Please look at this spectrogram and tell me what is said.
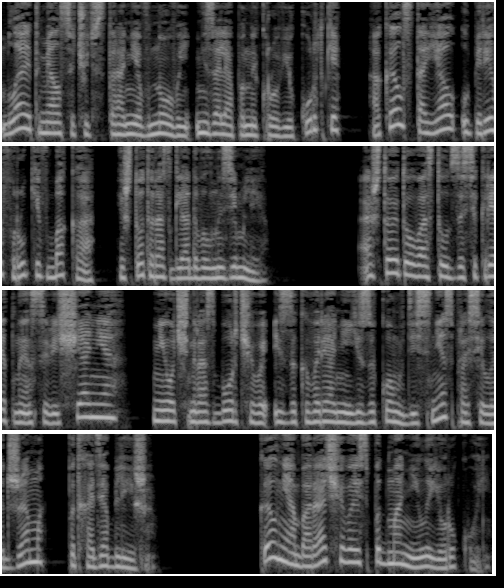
Блайт мялся чуть в стороне в новой, незаляпанной кровью куртке, а Кэл стоял, уперев руки в бока, и что-то разглядывал на земле. «А что это у вас тут за секретное совещание?» Не очень разборчиво из-за ковыряния языком в десне спросила Джемма, подходя ближе. Кэл, не оборачиваясь, подманил ее рукой.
